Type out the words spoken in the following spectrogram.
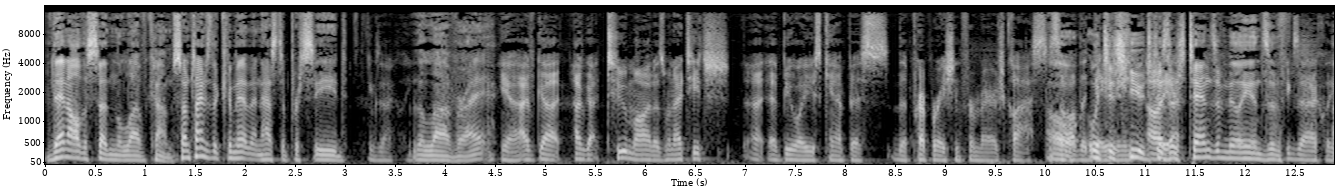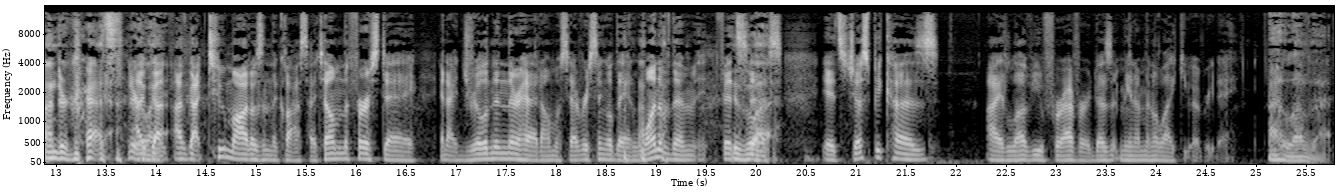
then all of a sudden the love comes. Sometimes the commitment has to precede Exactly. the love, right? Yeah, I've got I've got two mottos when I teach uh, at BYU's campus the preparation for marriage class. It's all the Oh, which is huge Oh, because yeah. there's tens of millions of exactly undergrads that are I've like, got I've got two mottos in the class. I tell them the first day, and I drill it in their head almost every single day. And one of them fits Is what? this: it's just because I love you forever doesn't mean I'm going to like you every day. I love that.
